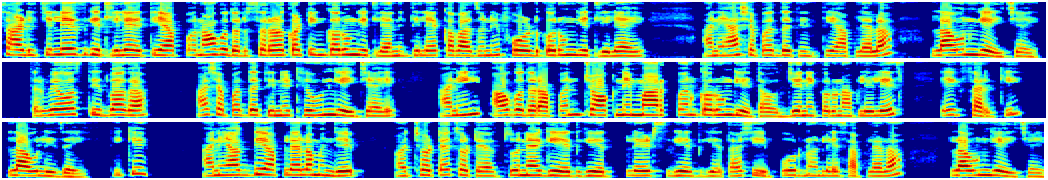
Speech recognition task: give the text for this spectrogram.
साडीची लेस घेतलेली आहे ती आपण अगोदर सरळ कटिंग करून घेतली आणि तिला एका बाजूने फोल्ड करून घेतलेली आहे. आणि अशा पद्धतीने ती आपल्याला लावून घ्यायची आहे. तर व्यवस्थित बघा अशा पद्धतीने ठेवून घ्यायची आहे. आणि अगोदर आपण चॉकने मार्क पण करून घेत आहोत जेणेकरून आपली लेस एकसारखी लावली जाईल. ठीक आहे? आणि अगदी आपल्याला म्हणजे छोट्या छोट्या चुन्या घेत घेत प्लेट्स घेत घेत अशी पूर्ण लेस आपल्याला लावून घ्यायची. आहे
